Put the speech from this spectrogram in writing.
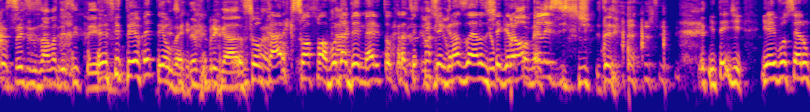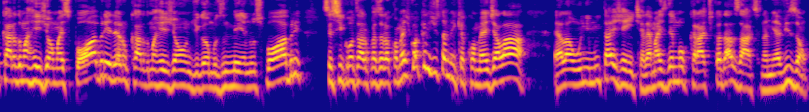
Eu precisava desse termo. Esse tema é teu, Esse velho. termo, obrigado. Eu sou o cara que sou a favor da demeritocracia. Porque graças a elas eu Eu cheguei na que ela comédia. existe. Entendi. E aí você era um cara de uma região mais pobre, ele era um cara de uma região, digamos, menos pobre. Vocês se encontraram por causa da comédia, que eu acredito também que a comédia, ela, ela une muita gente. Ela é mais democrática das artes, na minha visão.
